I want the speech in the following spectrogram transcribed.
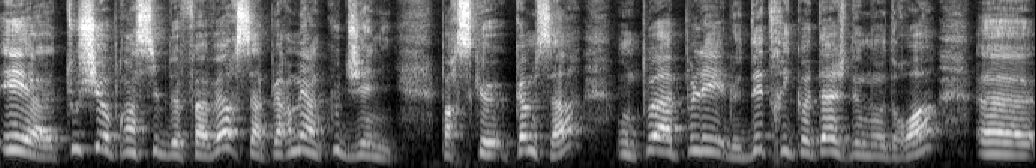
et euh, toucher au principe de faveur, ça permet un coup de génie. Parce que comme ça, on peut appeler le détricotage de nos droits... Euh,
